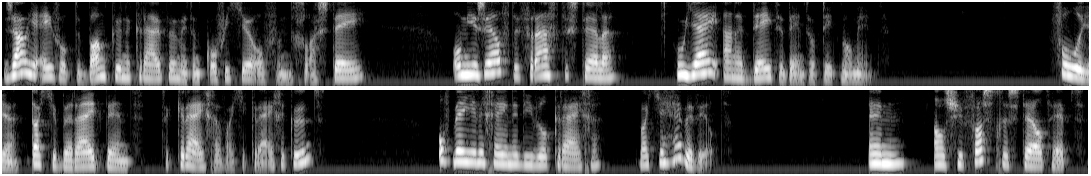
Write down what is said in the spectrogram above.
zou je even op de bank kunnen kruipen met een koffietje of een glas thee, om jezelf de vraag te stellen hoe jij aan het daten bent op dit moment. Voel je dat je bereid bent te krijgen wat je krijgen kunt? Of ben je degene die wil krijgen wat je hebben wilt. En als je vastgesteld hebt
